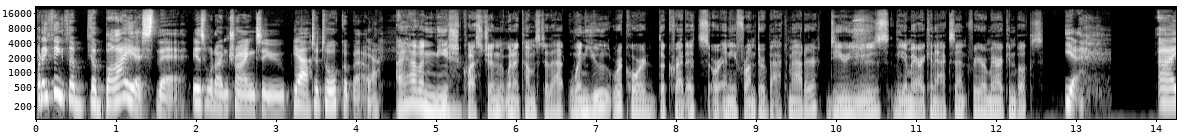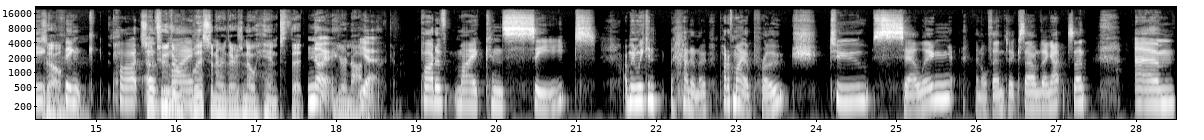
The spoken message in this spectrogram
But I think the the bias there is what I'm trying to Yeah. to talk about. Yeah. I have a niche question when it comes to that. When you record the credits or any front or back matter, do you use the American accent for your American books? Yeah. I So- think part of So of to my the listener, there's no hint that No, you're not yeah. American. part of my conceit. I mean, we can. I don't know. Part of my approach to selling an authentic sounding accent um,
